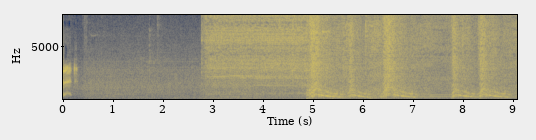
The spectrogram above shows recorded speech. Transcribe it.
set. Whoa, whoa, whoa,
